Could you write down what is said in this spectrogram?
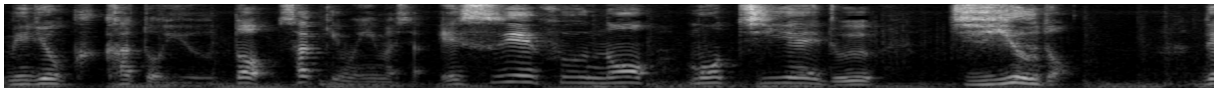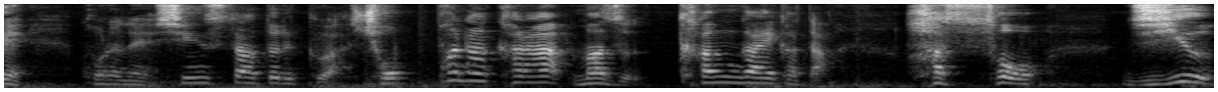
魅力かというとさっきも言いました SF の持ち得る自由度でこれね新スター・トレックは初っ端からまず考え方発想自由っ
